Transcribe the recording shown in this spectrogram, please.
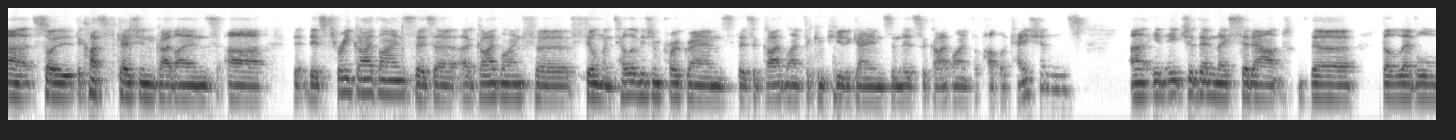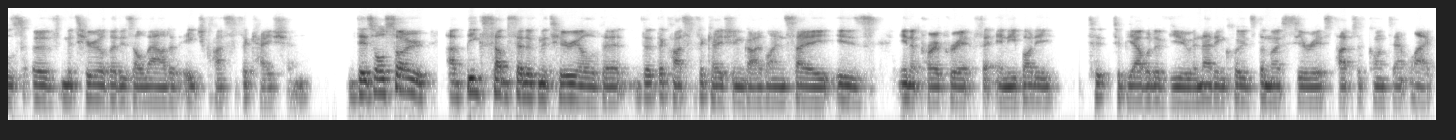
Uh, so the classification guidelines are there's three guidelines. There's a, a, guideline for film and television programs. There's a guideline for computer games, and there's a guideline for publications. Uh, in each of them, they set out the the levels of material that is allowed at each classification. There's also a big subset of material that, that the classification guidelines say is inappropriate for anybody to, to be able to view, and that includes the most serious types of content like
